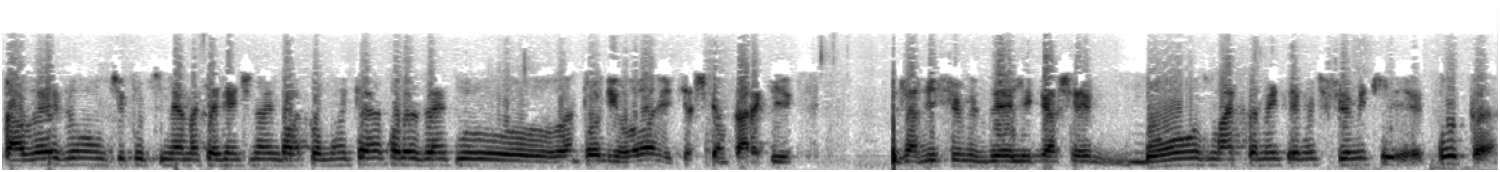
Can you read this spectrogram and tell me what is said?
talvez um tipo de cinema que a gente não embarcou muito é, por exemplo, Antonioni, que acho que é um cara que já vi filmes dele que achei bons, mas também tem muito filme que, puta,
